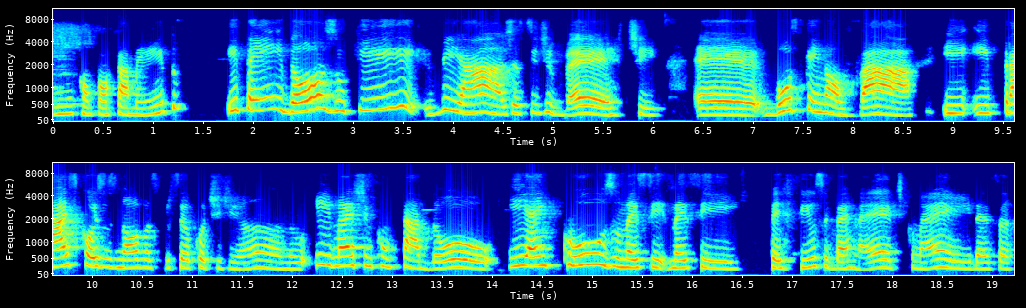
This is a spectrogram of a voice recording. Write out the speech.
Um comportamento. E tem idoso que viaja, se diverte, é, busca inovar, e, e traz coisas novas para o seu cotidiano, e mexe em computador, e é incluso nesse, nesse perfil cibernético, né? E dessa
